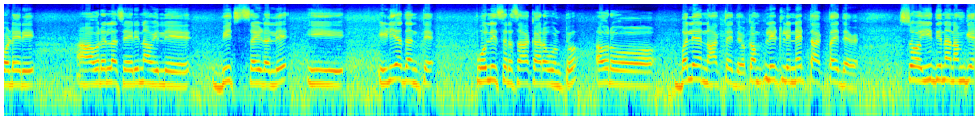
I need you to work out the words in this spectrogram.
ಕೊಡೇರಿ, ಅವರೆಲ್ಲ ಸೇರಿ ನಾವು ಇಲ್ಲಿ ಬೀಚ್ ಸೈಡಲ್ಲಿ ಈ ಇಳಿಯದಂತೆ ಪೊಲೀಸರ ಸಹಕಾರ ಉಂಟು. ಅವರು ಬಲೆಯನ್ನು ಹಾಕ್ತಾಯಿದ್ದೇವೆ ಕಂಪ್ಲೀಟ್ಲಿ ನೆಟ್ ಹಾಕ್ತಾ ಇದ್ದೇವೆ. ಸೊ ಈ ದಿನ ನಮಗೆ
